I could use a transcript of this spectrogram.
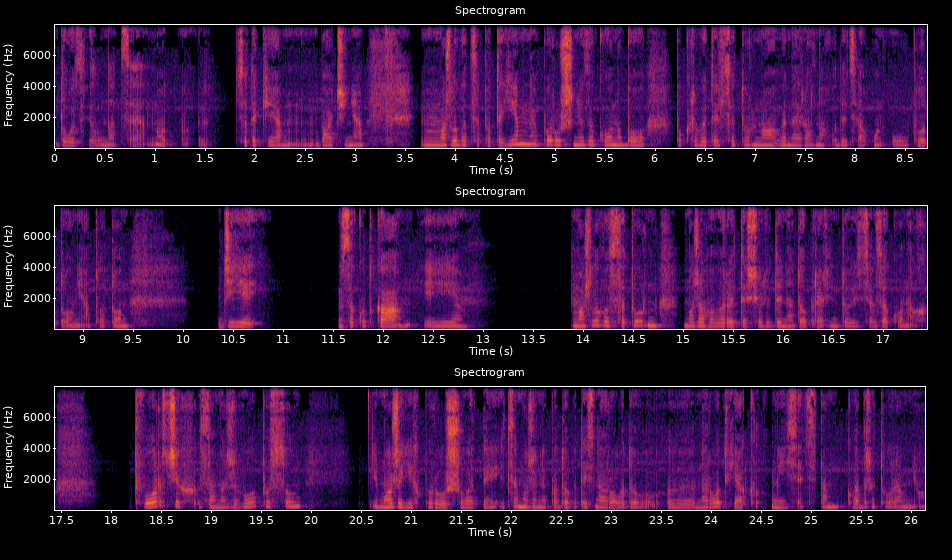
дозвіл на це. Ну, це таке бачення. Можливо, це потаємне порушення закону, бо покровитель Сатурна Венера знаходиться у, у Плутоні, а Плутон діє за кутка. І, можливо, Сатурн може говорити, що людина добре орієнтується в законах творчих, саме живопису, і може їх порушувати. І це може не подобатись народу. Е, Народ як місяць, там квадратура в нього.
